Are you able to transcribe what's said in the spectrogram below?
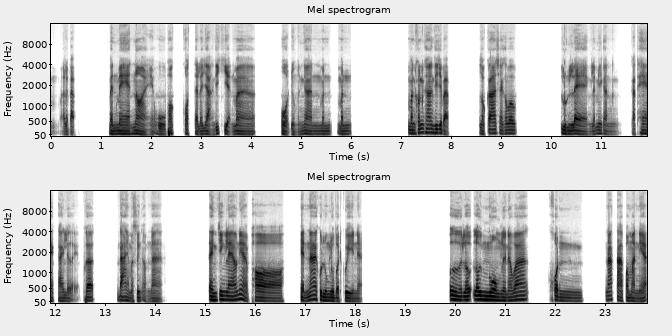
ม ๆ อะไรแบบ แมน ๆ หน่อย โอ้โฮ เพราะกฎแต่ละอย่างที่เขียนมาโหดอยู่เหมือนกัน มัน มัน มันค่อนข้างที่จะแบบ เรากล้าใช้คำว่า รุนแรง และมีการกระแทกได้เลย เพื่อได้มาซึ่งอำนาจ แต่จริง ๆ แล้วเนี่ย พอเห็นหน้าคุณลุง Robert Greene เนี่ย เออ เรา เรางงเลยนะว่า คนหน้าตาประมาณเนี้ย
